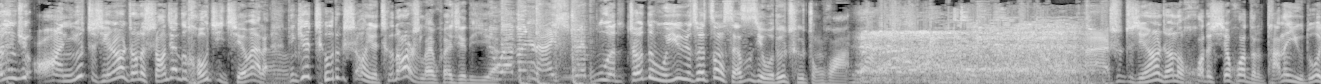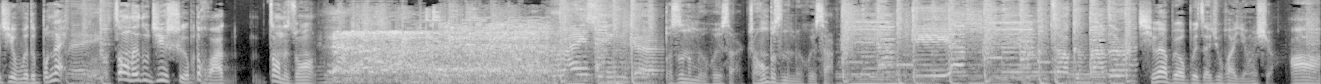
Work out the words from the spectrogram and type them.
人家就啊，你说这些人真的身价都好几千万了，你看抽这个上也抽到二十来块钱的烟，我真的我一个月才挣三四千，我都抽中华。哎，说这些人真的花的邪花的了，他那有多少钱我都不爱，挣那多钱舍不得花，挣的装。不是那么一回事儿，真不是那么一回事儿。千万不要被这句话影响啊！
